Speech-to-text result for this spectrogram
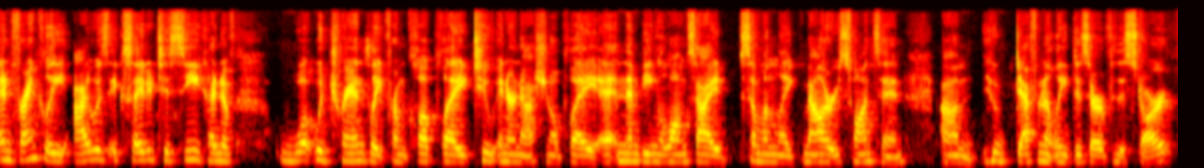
And frankly, I was excited to see kind of what would translate from club play to international play and then being alongside someone like Mallory Swanson, um, who definitely deserved the start.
